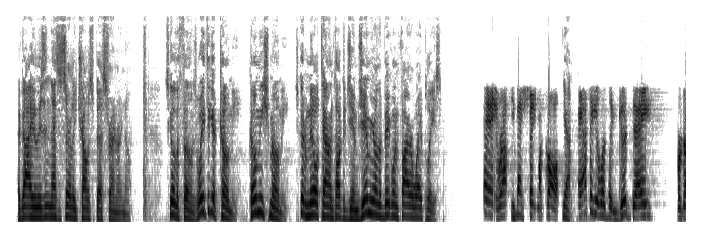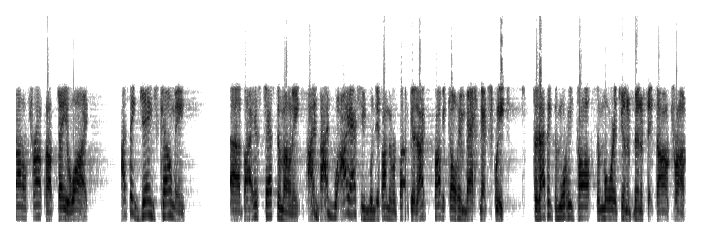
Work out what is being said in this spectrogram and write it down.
a guy who isn't necessarily Trump's best friend right now. Let's go to the phones. What do you think of Comey? Comey Schmomy. Let's go to Middletown and talk to Jim. Jim, you're on the big one. Fire away, please. Hey, Rocky, thanks for taking my call. Yeah. Hey, I think it was a good day for Donald Trump. I'll tell you why. I think James Comey uh, by his testimony, I, I, I actually would, if I'm the Republican, I'd probably call him back next week because I think the more he talks, the more it's going to benefit Donald Trump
